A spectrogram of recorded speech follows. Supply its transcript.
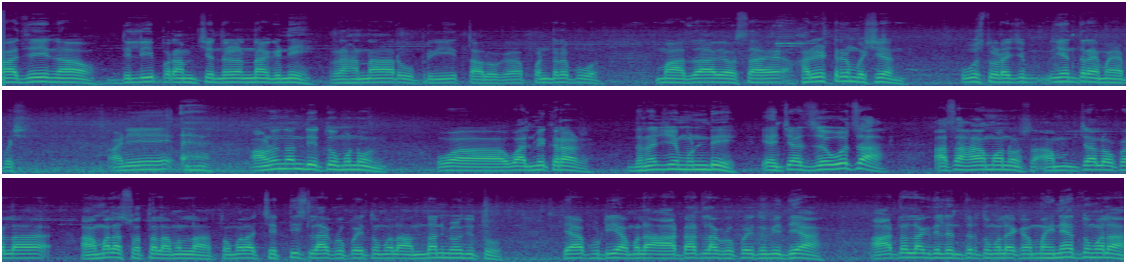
माझे नाव दिलीप रामचंद्र नागणे राहणार उपरी तालुका पंढरपूर. माझा व्यवसाय हार्वेस्टर मशीन ऊस तोडायचे यंत्र आहे माझ्यापाशी. आणि अनुदान देतो म्हणून वा वाल्मिकराड धनंजय मुंडे यांच्या जवळचा असा हा माणूस आमच्या लोकांना आम्हाला स्वतःला म्हणला तुम्हाला छत्तीस लाख रुपये तुम्हाला अनुदान मिळून देतो. त्यापुटी आम्हाला आठ आठ लाख रुपये तुम्ही द्या. आठ लाख दिल्यानंतर तुम्हाला एका महिन्यात तुम्हाला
